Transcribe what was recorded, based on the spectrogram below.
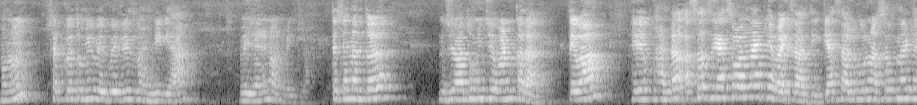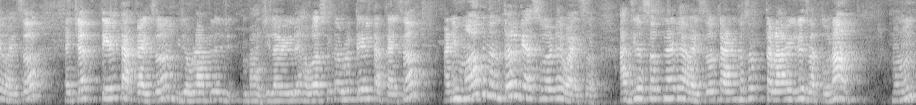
म्हणून शक्यतो तुम्ही वेगवेगळीच भांडी घ्या व्हेज आणि नॉनव्हेजला त्याच्यानंतर जेव्हा तुम्ही जेवण कराल तेव्हा हे भांड असंच गॅसवर नाही ठेवायचं आधी. गॅस चालू करून असंच नाही ठेवायचं. ह्याच्यात तेल टाकायचं. जेवढं आपल्या भाजीला वगैरे हवं असेल तेवढं तेल टाकायचं. आणि मग नंतर गॅसवर ठेवायचं. आधी असंच नाही ठेवायचं कारण कसं तडा वगैरे जातो ना. म्हणून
